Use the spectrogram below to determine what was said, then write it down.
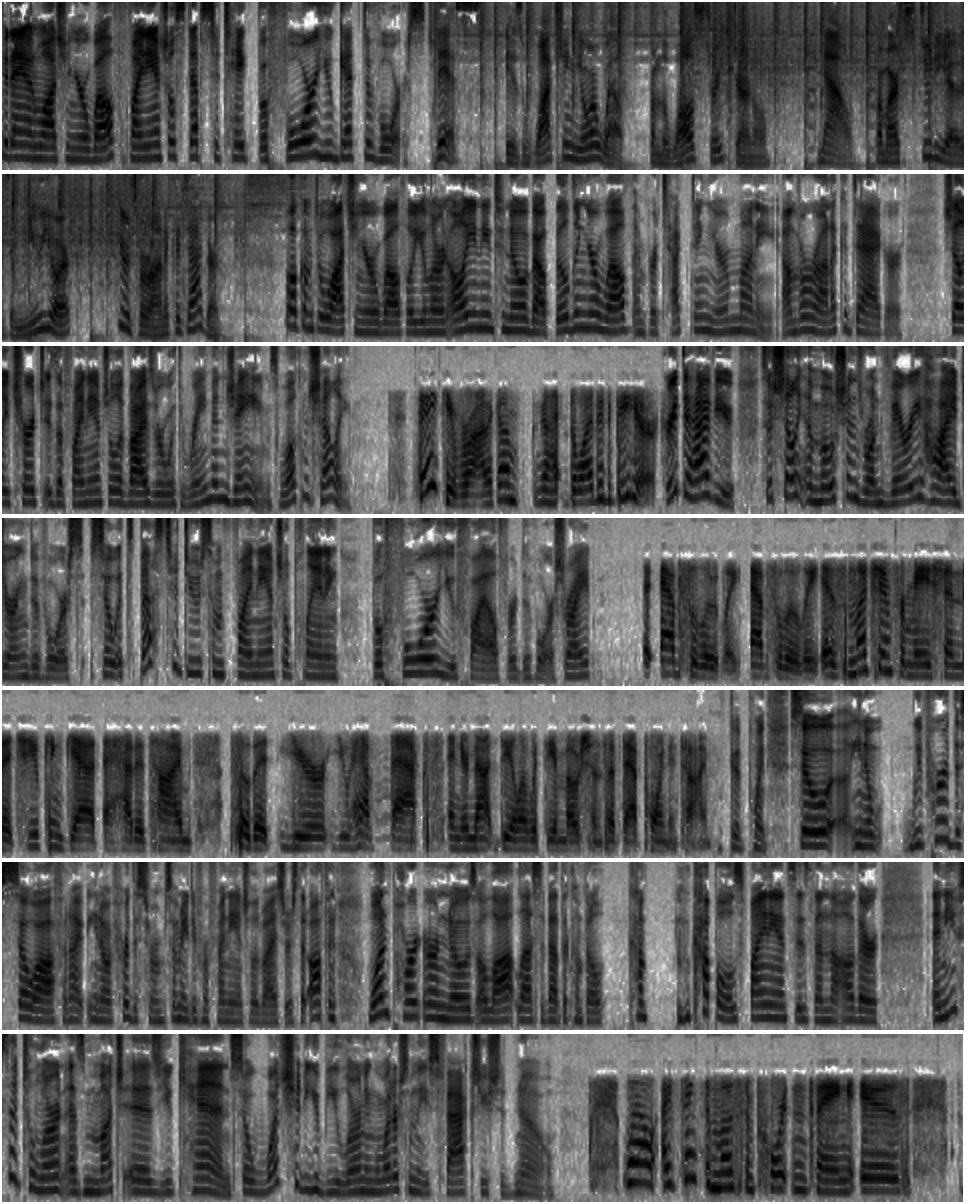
Today on Watching Your Wealth, financial steps to take before you get divorced. This is Watching Your Wealth from the Wall Street Journal. Now, from our studios in New York, here's Veronica Dagher. Welcome to Watching Your Wealth, where you learn all you need to know about building your wealth and protecting your money. I'm Veronica Dagher. Shelly Church is a financial advisor with Raymond James. Welcome, Shelly. Thank you, Veronica. I'm delighted to be here. Great to have you. So, Shelly, emotions run very high during divorce, so it's best to do some financial planning before you file for divorce, right? Absolutely, absolutely. As much information that you can get ahead of time so that you're you have facts and you're not dealing with the emotions at that point in time. Good point. So, uh, you know, we've heard this so often. I, you know, I've heard this from so many different financial advisors that often one partner knows a lot less about the couple, com- couple's finances than the other. And you said to learn as much as you can. So, what should you be learning? What are some of these facts you should know? Well, I think the most important thing is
